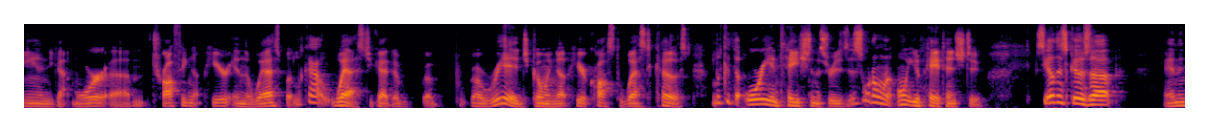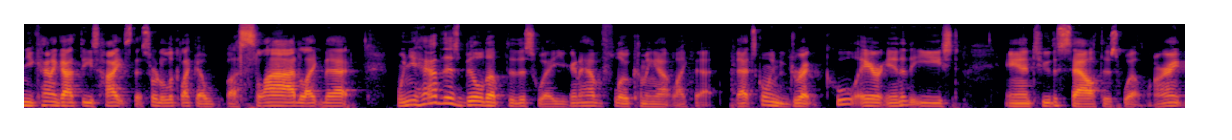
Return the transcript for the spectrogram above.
and you got more um, troughing up here in the west. But look out west. You got a, a, a, ridge going up here across the west coast. Look at the orientation of this ridge. This is what I want, I want you to pay attention to. See how this goes up? And then you kind of got these heights that sort of look like a, a slide like that. When you have this build up to this way, you're going to have a flow coming out like that. That's going to direct cool air into the east and to the south as well. All right.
